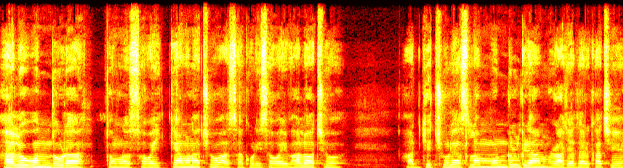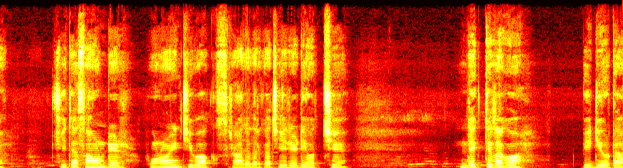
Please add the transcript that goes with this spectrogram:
হ্যালো বন্ধুরা, তোমরা সবাই কেমন আছো? আশা করি সবাই ভালো আছো। আজকে চলে আসলাম মণ্ডল গ্রাম রাজাদার কাছে। চিতা সাউন্ডের পনেরো ইঞ্চি বক্স রাজাদার কাছেই রেডি হচ্ছে। দেখতে থাকো ভিডিওটা।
